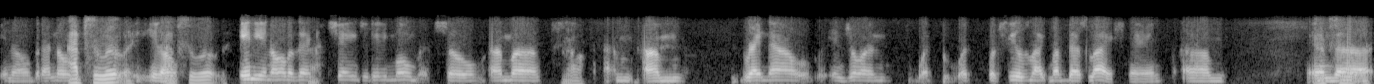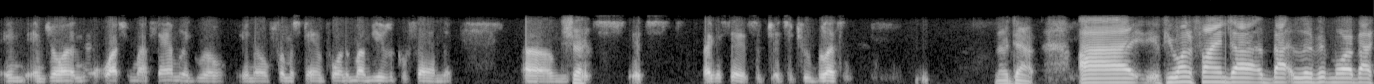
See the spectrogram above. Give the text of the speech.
you know but i know absolutely. you know absolutely. any and all of that could change at any moment. So i'm uh no. i'm i'm right now enjoying what what what feels like my best life man. Um and uh in, enjoying watching my family grow you know from a standpoint of my musical family um Sure. it's it's like i said it's a, it's a true blessing no doubt. Uh, if you want to find uh, about a little bit more about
